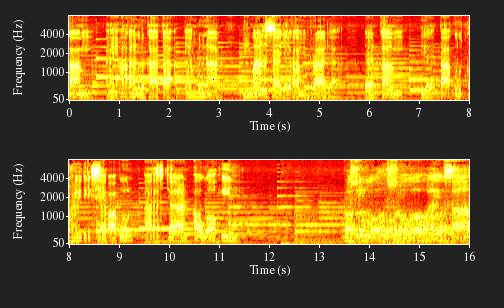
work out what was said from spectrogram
Kami hanya akan berkata yang benar di mana saja kami berada dan kami tidak takut kritik siapa pun atas jalan Allah ini Rasulullah Shallallahu Alaihi Wasallam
